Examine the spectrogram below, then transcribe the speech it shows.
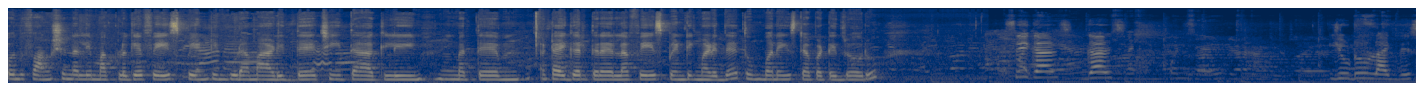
ಒಂದು ಫಂಕ್ಷನಲ್ಲಿ ಮಕ್ಕಳಿಗೆ ಫೇಸ್ ಪೇಂಟಿಂಗ್ ಕೂಡ ಮಾಡಿದ್ದೆ ಚೀತ ಆಗಲಿ ಮತ್ತು ಟೈಗರ್ ಥರ ಎಲ್ಲ ಫೇಸ್ ಪೇಂಟಿಂಗ್ ಮಾಡಿದ್ದೆ ತುಂಬಾ ಇಷ್ಟಪಟ್ಟಿದ್ರು ಅವರು girls you do like this.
